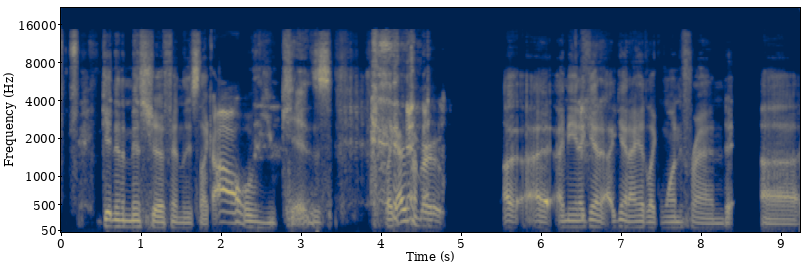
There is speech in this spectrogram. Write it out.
get into mischief and it's like, oh, you kids. Like I remember, uh, I, I mean, again, again, I had like one friend, uh,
